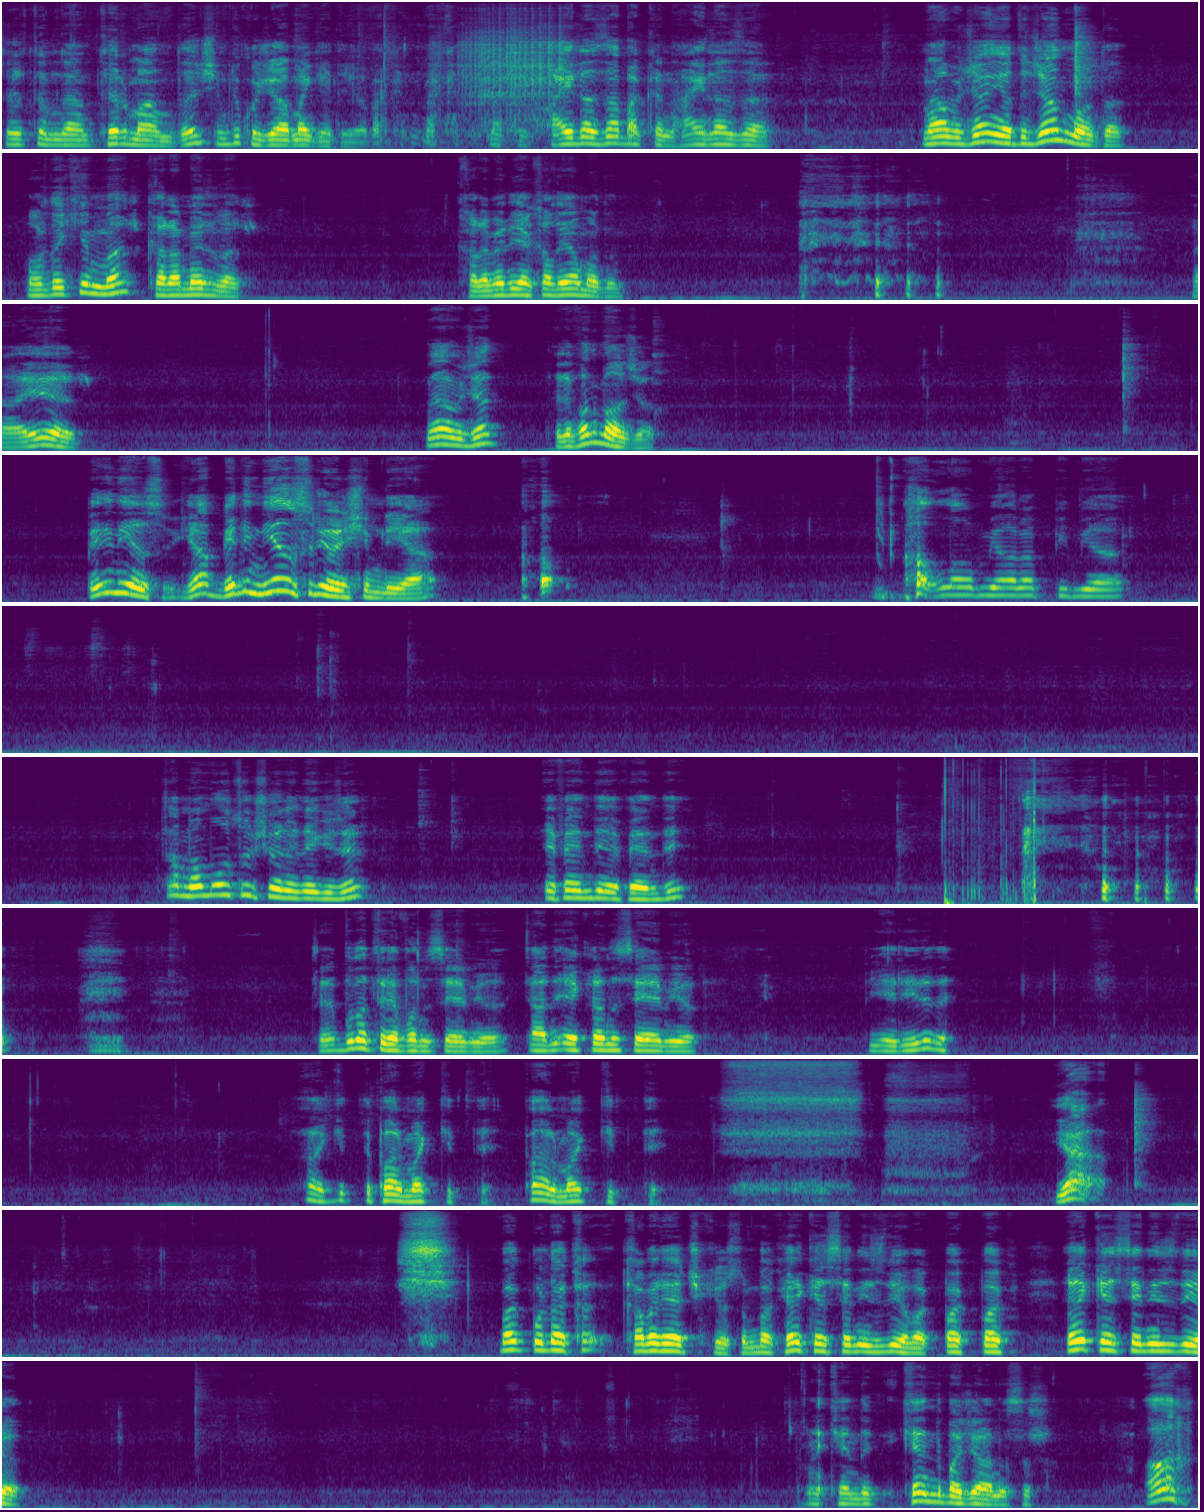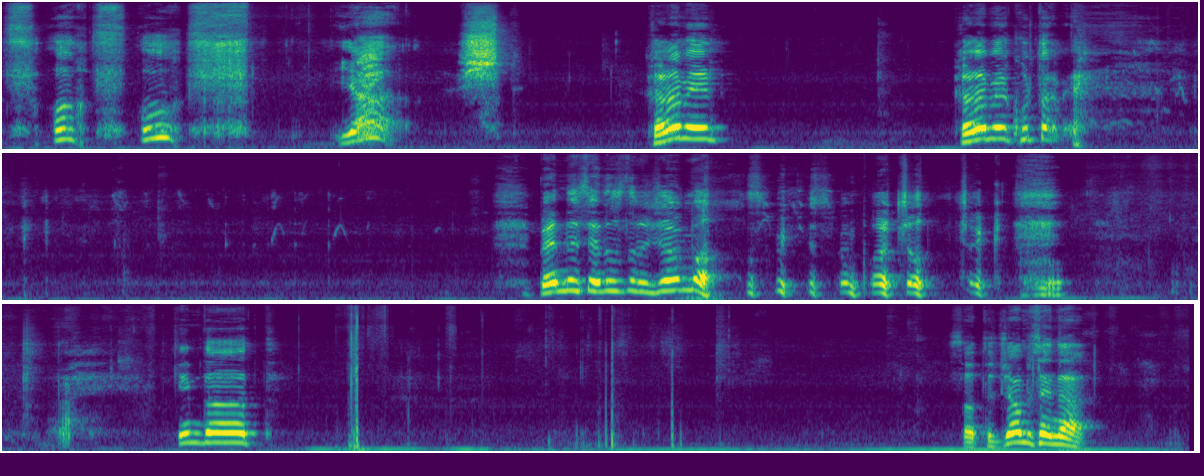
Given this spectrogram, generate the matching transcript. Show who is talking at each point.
Speaker 1: Sırtımdan tırmandı. Şimdi kucağıma geliyor. Bakın bakın bakın. Haylaza bakın haylaza. Ne yapacaksın? Yatacaksın mı orada? Orada kim var? Karamel var. Karameli yakalayamadın. Hayır. Ne yapacaksın? Telefonu mu alacaksın? Beni niye ısırıyor? Ya beni niye ısırıyorsun şimdi ya? Allah'ım ya Rabbim ya. Tamam otur şöyle de güzel. Efendi efendi. Bu da telefonu sevmiyor. Yani ekranı sevmiyor. Bir eliyle de. Ha gitti parmak gitti. Parmak gitti. Ya. Şş, bak burada ka- kameraya çıkıyorsun. Bak herkes seni izliyor. Bak bak bak. Herkes seni izliyor. Kendi kendi bacağını ısır. Ah ah ah. Ya. Şşt. Karamel. Karamel kurtar. Ben de seni ısıracağım mı? Yüzüm parçalanacak. İmdat. Satacağım seni.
